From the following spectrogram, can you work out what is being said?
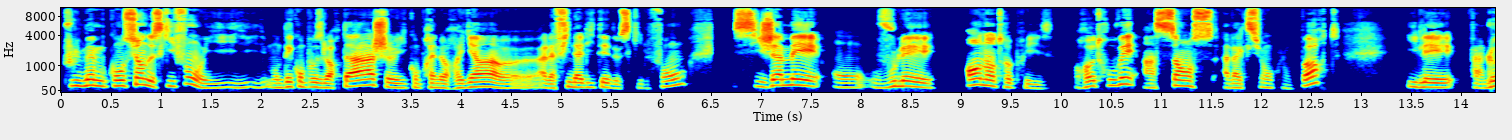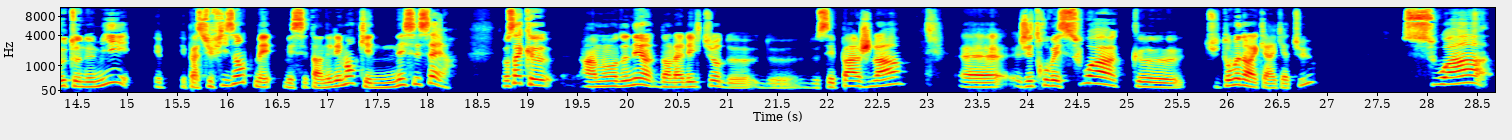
plus même conscients de ce qu'ils font. Ils, on décompose leurs tâches, ils comprennent rien à la finalité de ce qu'ils font si jamais on voulait en entreprise retrouver un sens à l'action que l'on porte, il est, enfin, l'autonomie est, pas suffisante, mais, mais c'est un élément qui est nécessaire. C'est pour ça que, à un moment donné, dans la lecture de, de, de ces pages-là, euh, j'ai trouvé soit que tu tombais dans la caricature, soit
